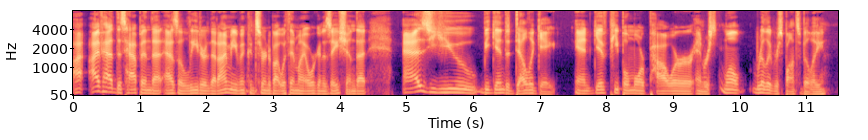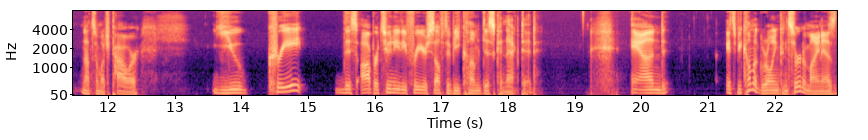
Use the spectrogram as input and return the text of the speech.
I, have had this happen that as a leader that i'm even concerned about within my organization that as you begin to delegate and give people more power and res- well really responsibility not so much power you create this opportunity for yourself to become disconnected and it's become a growing concern of mine as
